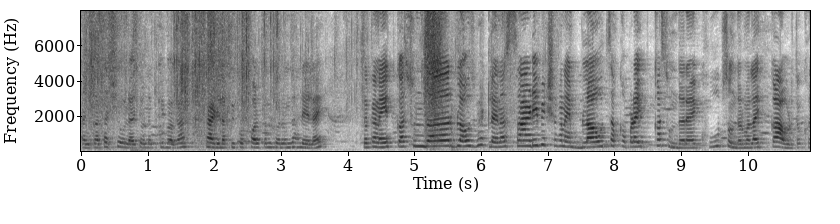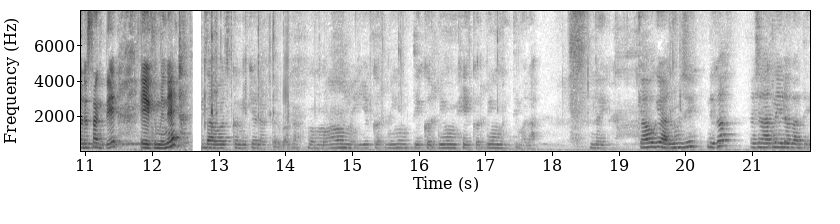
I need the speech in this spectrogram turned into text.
आणि कसा शिवलाय तो नक्की बघा. साडीला पिको फॉल पण करून झालेला आहे तर का नाही इतका सुंदर ब्लाऊज भेटलाय ना साडीपेक्षा का नाही ब्लाऊजचा कपडा इतका सुंदर आहे खूप सुंदर मला इतका आवडतो खरं सांगते. एक मिनिट. आवाज कमी केला तर बघा. मम्मा मैं ये कर रही हूँ ते कर रही हूँ हे कर रही हूँ म्हणते मला. लय क्या हो गया अनुजी? दिखा ऐसे हात नाही लगाते.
